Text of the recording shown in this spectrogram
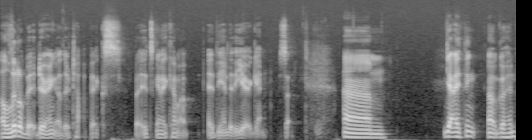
a little bit during other topics, but it's going to come up at the end of the year again. So, um, yeah, I think. Oh, go ahead.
